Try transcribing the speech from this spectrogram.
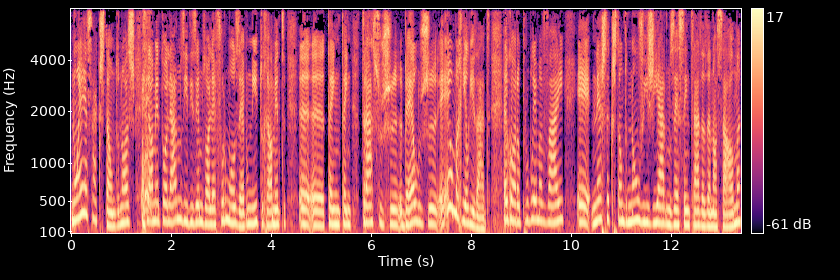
Não é essa a questão de nós realmente olharmos e dizermos, olha, é formoso, é bonito, realmente uh, uh, tem, tem traços uh, belos, é uma realidade. Agora, o problema vai é nesta questão de não vigiarmos essa entrada da nossa alma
